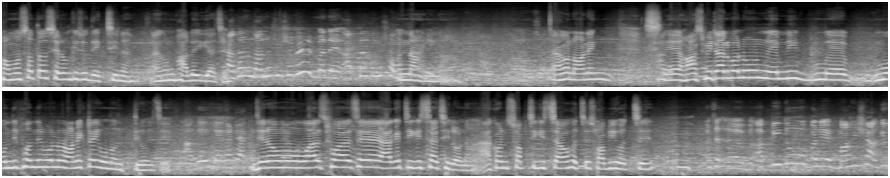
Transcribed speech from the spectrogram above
সমস্যা তো সেরকম কিছু দেখছি না। এখন ভালোই গেছে সাধারণ মানুষ হিসেবে মানে আপনার কোনো সমস্যা না নেই? না। এখন অনেক হসপিটাল বলুন এমনি মন্দির ফন্দির বলুন অনেকটাই উন্নতি হয়েছে। যেরকম ওয়াজ ফোয়াজে আগে চিকিৎসা ছিল না এখন সব চিকিৎসাও হচ্ছে সবই হচ্ছে। আচ্ছা আপনি তো মানে মাহেশে আগেও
